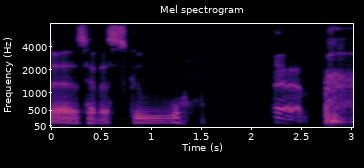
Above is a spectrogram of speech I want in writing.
does have a school. Um,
